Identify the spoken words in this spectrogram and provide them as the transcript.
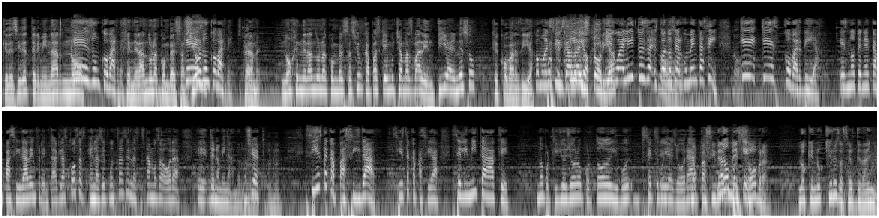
que decide terminar no ¿Qué es un cobarde? generando una conversación. ¿Qué es un cobarde? Espérame, no generando una conversación, capaz que hay mucha más valentía en eso que cobardía. Como el Porque suicidio. cada historia Igualito es, es cuando No. se argumenta así. No. ¿Qué, ¿Qué es cobardía? Es no tener capacidad de enfrentar las cosas en las circunstancias en las que estamos ahora eh, denominando, ¿no es cierto? Si esta capacidad, si esta capacidad se limita a que, no porque yo lloro por todo y voy- sé que voy a llorar. Capacidad no me porque- sobra. Lo que no quiero es hacerte daño.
